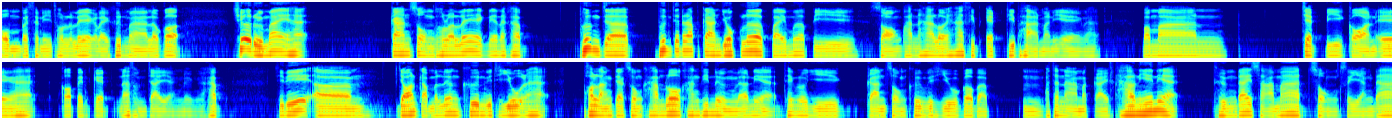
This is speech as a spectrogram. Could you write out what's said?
กรมไปรษณีย์โทรเลขอะไรขึ้นมา แล้วก็เชื่อหรือไม่ฮะ การส่งโทรเลขเนี่ยนะครับ เพิ่งจะเพิ่งจะได้รับการยกเลิกไปเมื่อปี 2551 ที่ผ่านมานี้เองนะฮะประมาณ 7 ปีก่อนเองนะฮะ ก็เป็นเกร็ดน่าสนใจอย่างหนึ่งนะครับ ทีนี้ย้อนกลับมาเรื่องคลื่นวิทยุนะฮะ พอหลังจากสงครามโลกครั้งที่หนึ่งแล้วเนี่ย เทคโนโลยีการส่งคลื่นวิทยุก็แบบพัฒนามาไกล คราวนี้เนี่ยถึงได้สามารถส่งเสียงได้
